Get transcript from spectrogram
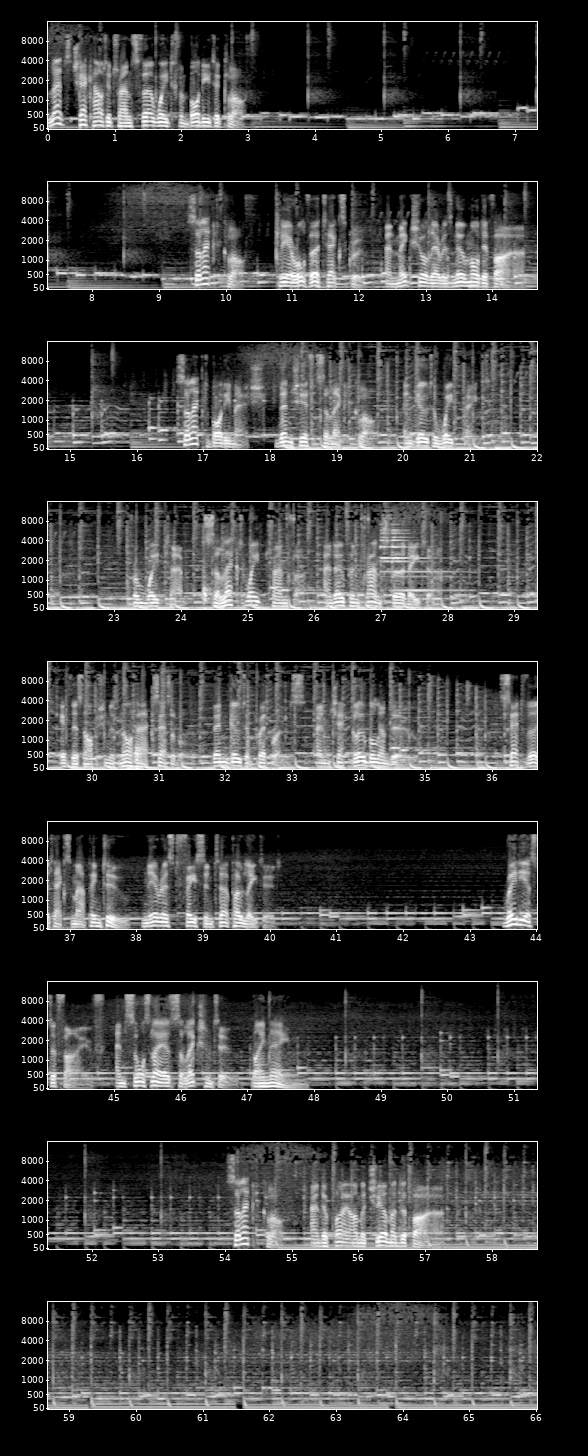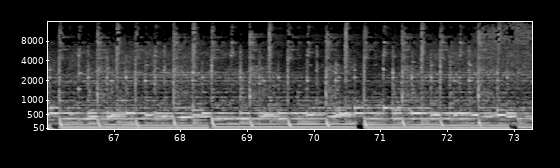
Let's check how to transfer weight from body to cloth. Select cloth, clear all vertex group, and make sure there is no modifier. Select body mesh, then shift select cloth, and go to weight paint. From weight tab, select weight transfer, and open transfer data. If this option is not accessible, then go to preference, and check global undo. Set vertex mapping to nearest face interpolated. Radius to 5 and source layers selection to by name. Select cloth and apply armature modifier.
